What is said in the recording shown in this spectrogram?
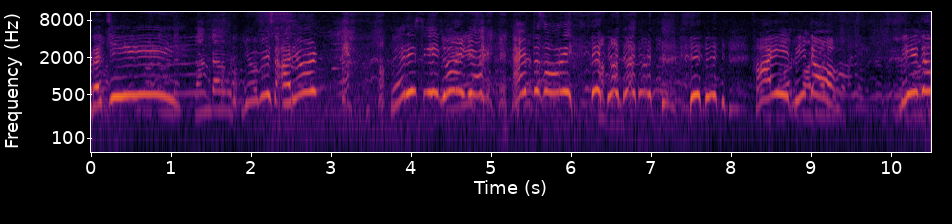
പ്രജി? Where is he? I'm so sorry. Hi, Nito. Nito.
